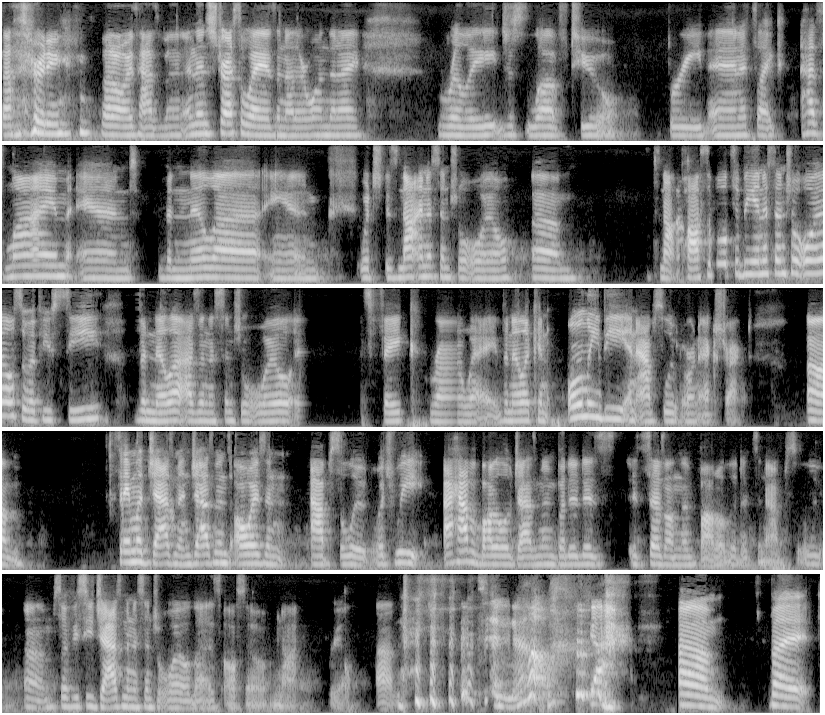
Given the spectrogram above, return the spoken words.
That's pretty, that always has been. And then Stress Away is another one that I really just love to breathe in. It's like, has lime and vanilla, and which is not an essential oil. Um, it's not possible to be an essential oil. So if you see vanilla as an essential oil, it's fake, run away. Vanilla can only be an absolute or an extract. Um, same with jasmine. Jasmine's always an absolute, which we I have a bottle of jasmine, but it is it says on the bottle that it's an absolute. Um, so if you see jasmine essential oil, that is also not real. Um, to know. yeah. Um, but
